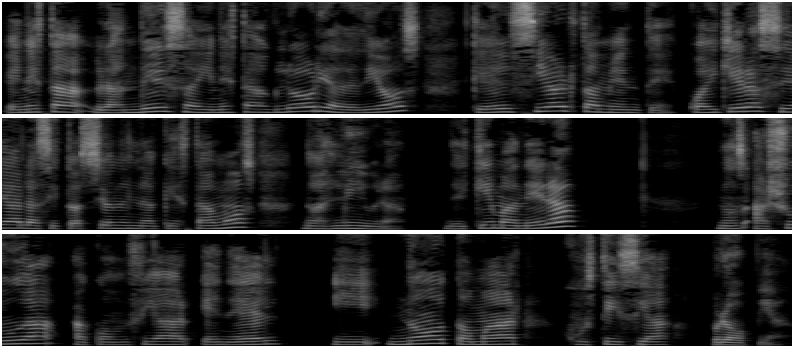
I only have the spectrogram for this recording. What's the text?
en esta grandeza y en esta gloria de Dios, que Él ciertamente, cualquiera sea la situación en la que estamos, nos libra. ¿De qué manera? Nos ayuda a confiar en Él y no tomar justicia propia,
